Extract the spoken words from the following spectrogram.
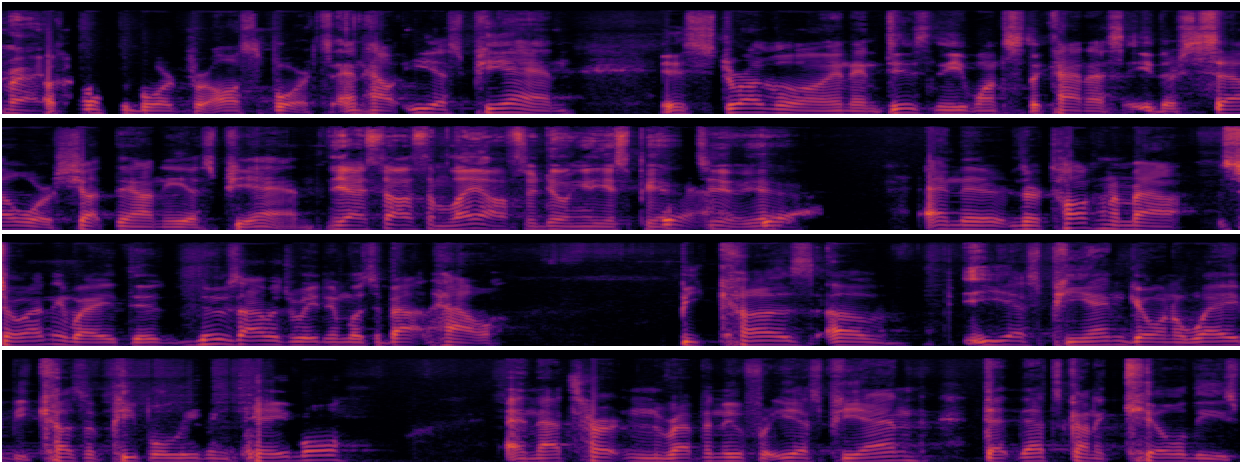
Right. across the board for all sports, and how ESPN is struggling, and Disney wants to kind of either sell or shut down ESPN. Yeah, I saw some layoffs are doing ESPN Yeah, too. Yeah. and they're they're talking about so anyway the news i was reading was about how because of ESPN going away because of people leaving cable, and that's hurting revenue for ESPN. That that's going to kill these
